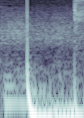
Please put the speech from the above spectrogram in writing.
Peace.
